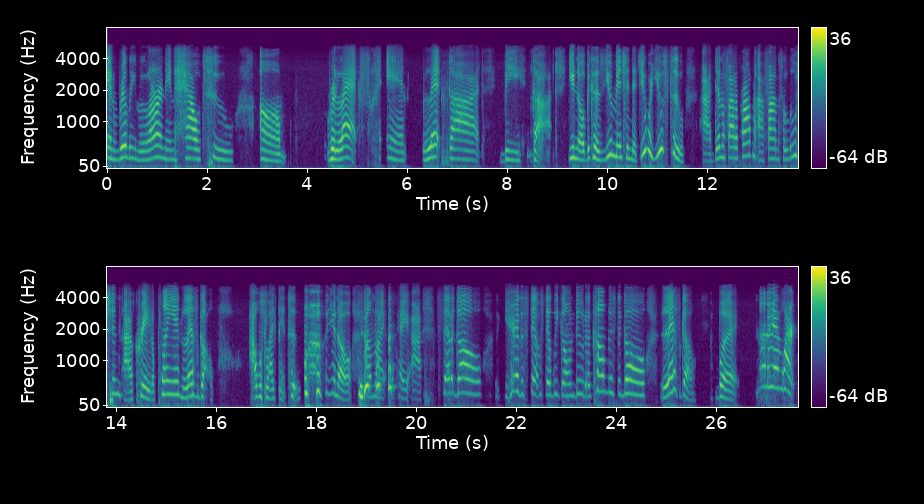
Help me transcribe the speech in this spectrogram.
and really learning how to um relax and let God be God. You know, because you mentioned that you were used to I identify the problem, I find a solution, I create a plan, let's go. I was like that too. you know, I'm like, okay, I set a goal. Here are the steps that we gonna do to accomplish the goal. Let's go. But none of that worked.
